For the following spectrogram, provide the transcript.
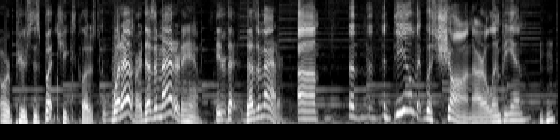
Or pierce his butt cheeks closed. Whatever. It doesn't matter to him. It do- doesn't matter. Um, the, the, the deal that with Shawn, our Olympian, Mhm.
